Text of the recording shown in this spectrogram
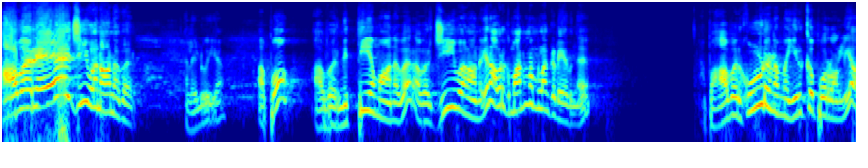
அவரே ஜீவனானவர். அல்லேலூயா அப்போ அவர் நித்தியமானவர் அவர் ஜீவனானவர். ஏன்னா அவருக்கு மரணம்லாம் கிடையாதுங்க. அப்போ அவர் கூட நம்ம இருக்க போகிறோம் இல்லையா?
